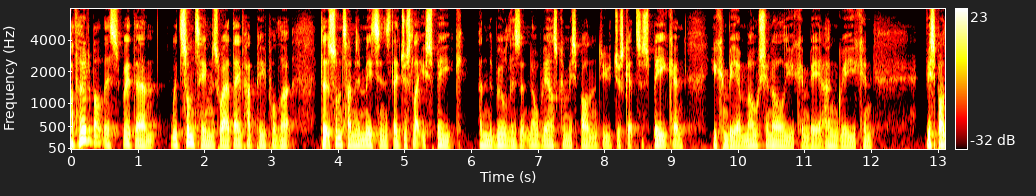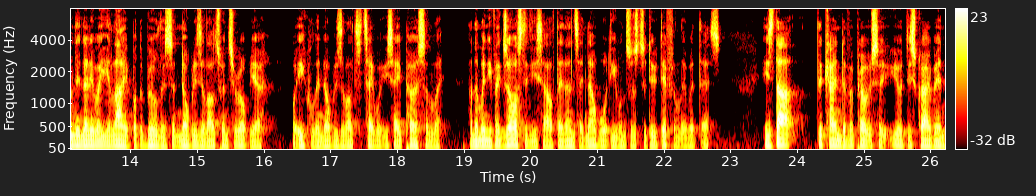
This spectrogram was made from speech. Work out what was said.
I've heard about this with um, with some teams where they've had people that that sometimes in meetings they just let you speak, and the rule is that nobody else can respond. You just get to speak, and you can be emotional, you can be angry, you can respond in any way you like. But the rule is that nobody's allowed to interrupt you, but equally nobody's allowed to take what you say personally. And then when you've exhausted yourself, they then say, "Now, what do you want us to do differently with this?" Is that the kind of approach that you're describing?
